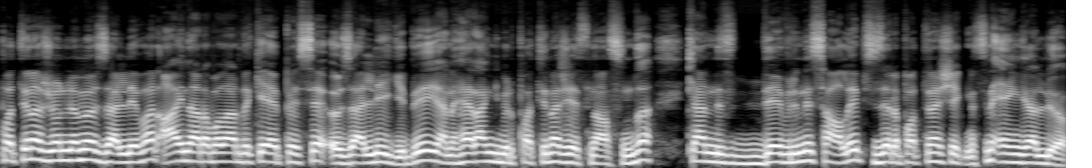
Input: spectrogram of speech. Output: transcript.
patinaj önleme özelliği var. Aynı arabalardaki EPS özelliği gibi. Yani herhangi bir patinaj esnasında kendisi devrini sağlayıp sizlere patinaj çekmesini engelliyor.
